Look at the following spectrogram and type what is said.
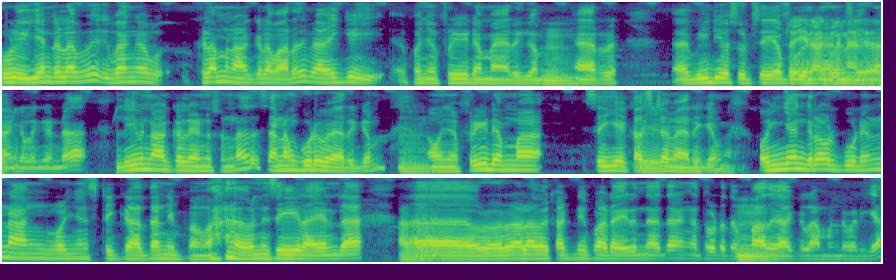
குழு இயன்றளவு இவங்க கிழமை நாட்களில் வர்றது விலைக்கு கொஞ்சம் ஃப்ரீடமாக இருக்கும். வீடியோ ஷூட் செய்ய செய்யறாங்களுக்குண்டா லீவ் நாட்கள்னு சொன்னால் சனம் கூடவே இருக்கும். கொஞ்சம் ஃப்ரீடமாக செய்ய கஷ்டமா இருக்கும் கொஞ்சம் கிரௌட் கூட நாங்கள் கொஞ்சம் ஸ்டிக்காக தான் நிற்போம் ஒன்றும் செய்யலாம். ஆஹ், ஒரு ஓரளவு கட்டுப்பாடாக இருந்தால் தான் எங்கள் தோட்டத்தை ம். பாதுகாக்கலாம்ன்றபடியா.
